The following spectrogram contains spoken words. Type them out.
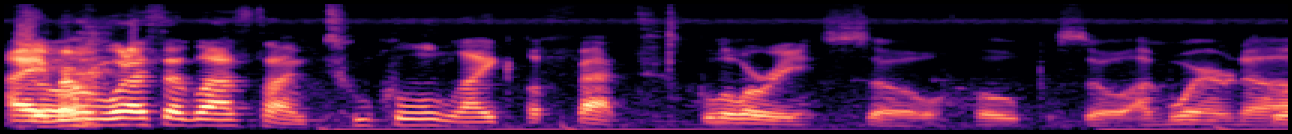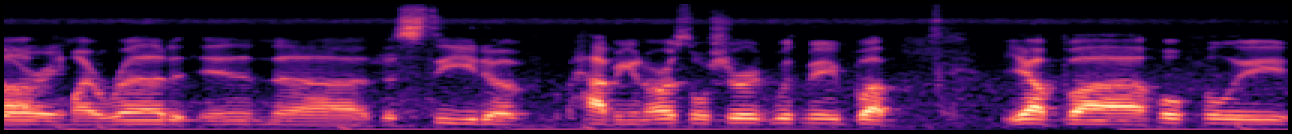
I So- remember what I said last time. Tuchel like effect. Glory. So hope so. I'm wearing uh, my red in uh, the steed of having an Arsenal shirt with me, but yep. Uh, hopefully,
